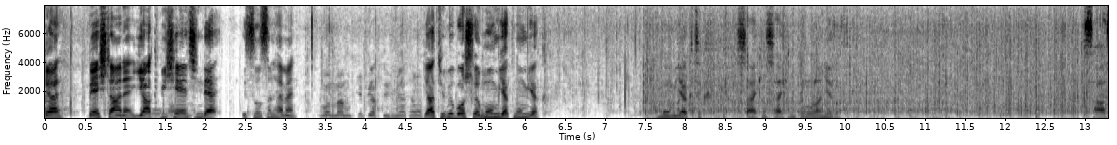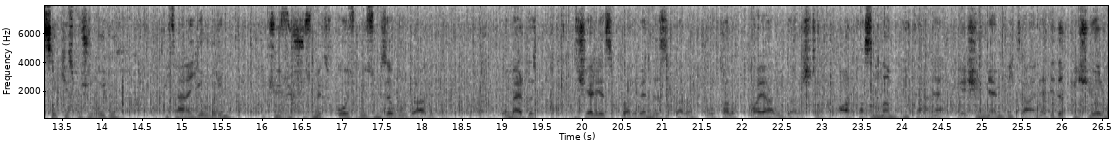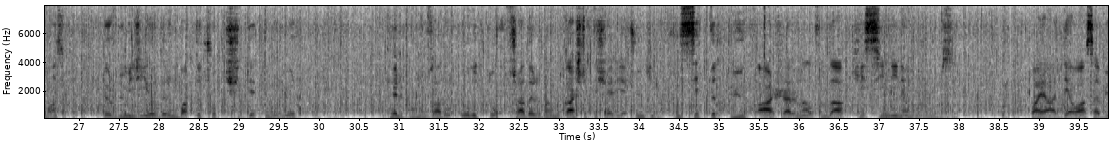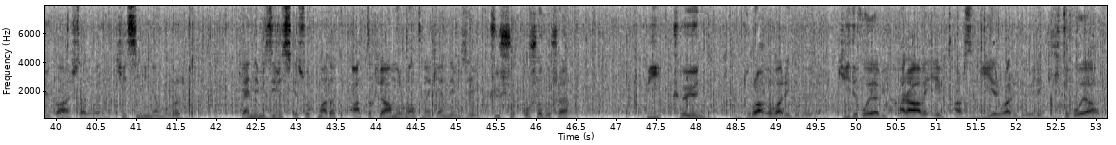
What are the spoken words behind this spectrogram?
Gel. Beş tane. Yak bir şeyin içinde ısınsın hemen. Oğlum ben tüp yaptıydım ya tamam. Ya tüpü boş ver mum yak mum yak. Mum yaktık. Sakin sakin kurulanıyorduk. Saat sekiz buçukuydu. Bir tane yıldırım 200-300 metre boz gözümüze vurdu abi. Ömer de dışarıya zıpladı. Ben de zıpladım. Ortalık bayağı bir karıştı. Arkasından bir tane, peşinden bir tane. Dedik bir şey olmaz. Dördüncü yıldırım baktık çok şiddetli vuruyor. Telefonumuzu da unuttuk. Çadırdan kaçtık dışarıya. Çünkü hissettik büyük ağaçların altında. Kesinlikle vurur bizi. Bayağı devasa büyük ağaçlar var. Kesinlikle vurur. Kendimizi riske sokmadık. Attık yağmurun altına kendimizi. İki üçlük koşa koşa bir köyün durağı var idi böyle. Giydik oya bir harabe ev tarzı bir yer var idi öyle giydik oya abi.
